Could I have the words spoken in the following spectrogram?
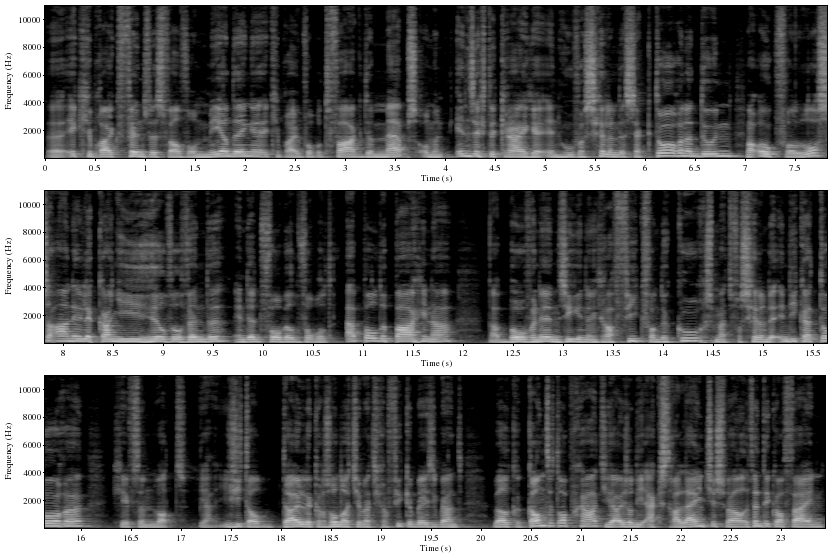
Uh, ik gebruik Finvis wel voor meer dingen. Ik gebruik bijvoorbeeld vaak de maps om een inzicht te krijgen in hoe verschillende sectoren het doen. Maar ook voor losse aandelen kan je hier heel veel vinden. In dit voorbeeld bijvoorbeeld Apple, de pagina. Nou, bovenin zie je een grafiek van de koers met verschillende indicatoren. Geeft een wat, ja, je ziet al duidelijker zonder dat je met grafieken bezig bent welke kant het op gaat. Juist al die extra lijntjes wel, dat vind ik wel fijn.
